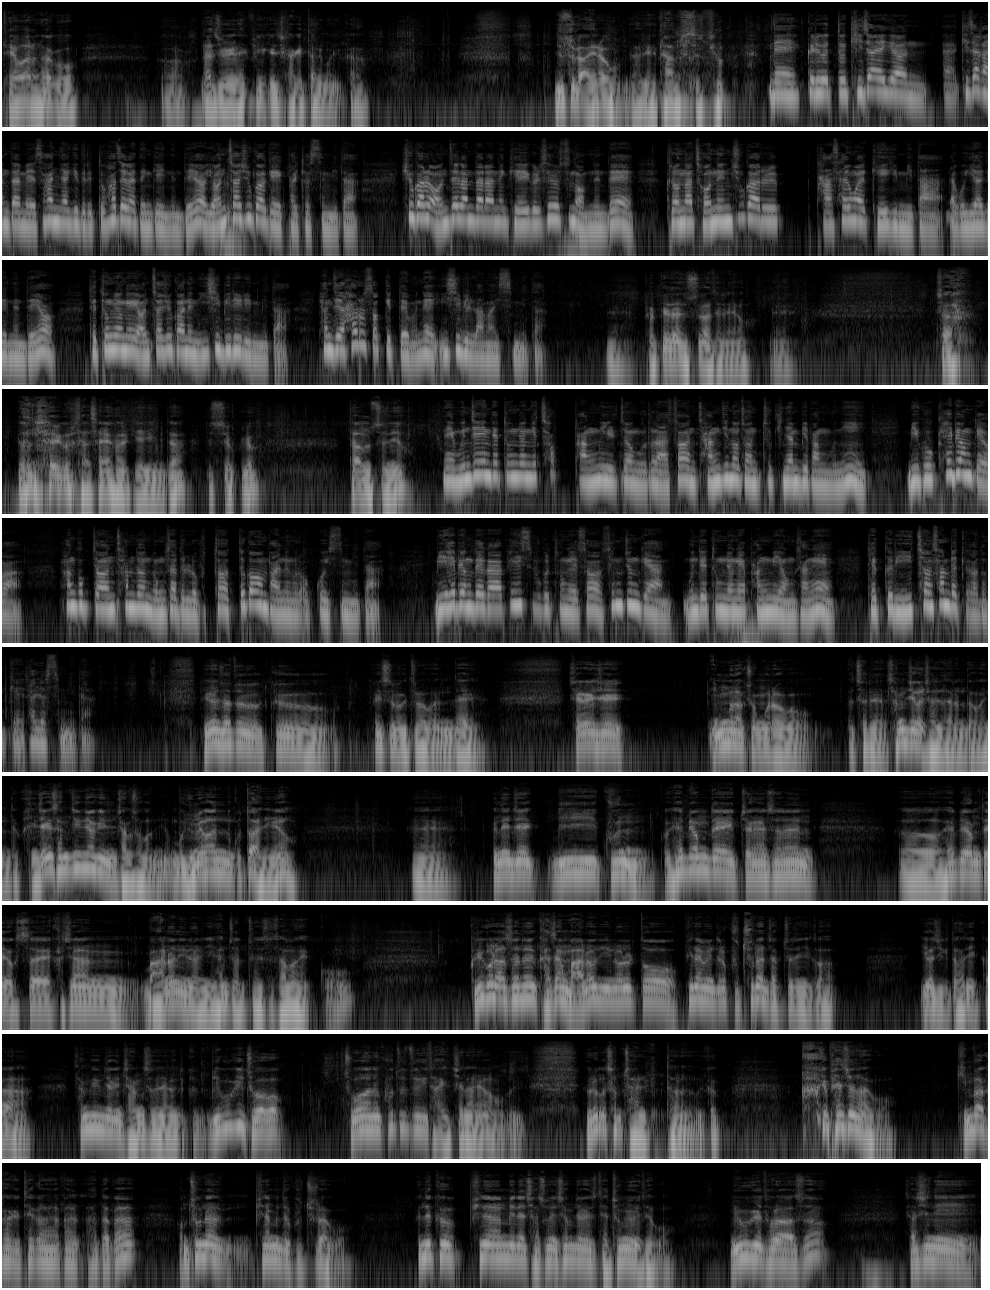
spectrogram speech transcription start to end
대, 화를 하고 어, 나중에는 핵폐기까지 가겠다는 거니까. 뉴스가 아니라고 봅니다. 네, 다음 뉴스는요. 네, 그리고 또 기자회견, 아, 기자 간담회에서 한 이야기들이 또 화제가 된 게 있는데요. 연차 네. 휴가 계획 밝혔습니다. 휴가를 언제 간다라는 계획을 세울 수는 없는데, 그러나 저는 휴가를 다 사용할 계획입니다. 라고 이야기했는데요. 대통령의 연차 휴가는 21일입니다. 현재 하루 썼기 때문에 20일 남아 있습니다. 네, 별개 다 뉴스가 되네요. 네. 자, 연차액을 다 사용할 계획입니다. 뉴스였고요. 다음 뉴스는요. 네, 문재인 대통령의 첫 방미 일정으로 나선 장진호 전투 기념비 방문이 미국 해병대와 한국전 참전 농사들로부터 뜨거운 반응을 얻고 있습니다. 미 해병대가 페이스북을 통해서 생중계한 문 대통령의 방미 영상에 댓글이 2,300개가 넘게 달렸습니다. 이건 저도 그 페이스북에 들어가 봤는데 제가 이제 인문학 전문하고 몇 차례 상징을 잘 다룬다고 했는데 굉장히 상징적인 장소거든요. 뭐 유명한 것도 아니에요. 예. 근데 이제 미군 그 해병대 입장에서는 어 해병대 역사에 가장 많은 인원이 한 전투에서 사망했고 그리고 나서는 가장 많은 인원을 또 피난민들을 구출한 작전이기도 하, 이어지기도 하니까 상징적인 장소예요. 그 미국이 좋아, 좋아하는 코드들이 다 있잖아요. 이런 거 참 잘 다뤄요. 그러니까 크게 패전하고 긴박하게 퇴각하다가 엄청난 피난민들을 구출하고 근데 그 피난민의 자손이 성장해서 대통령이 되고 미국에 돌아와서 자신이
